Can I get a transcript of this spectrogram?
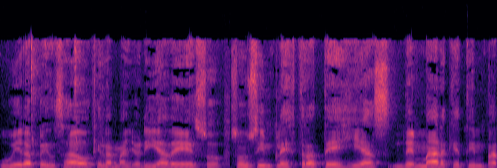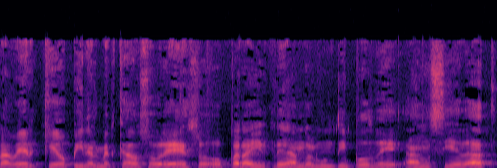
hubiera pensado que la mayoría de eso son simples estrategias de marketing para ver qué opina el mercado sobre eso o para ir creando algún tipo de ansiedad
